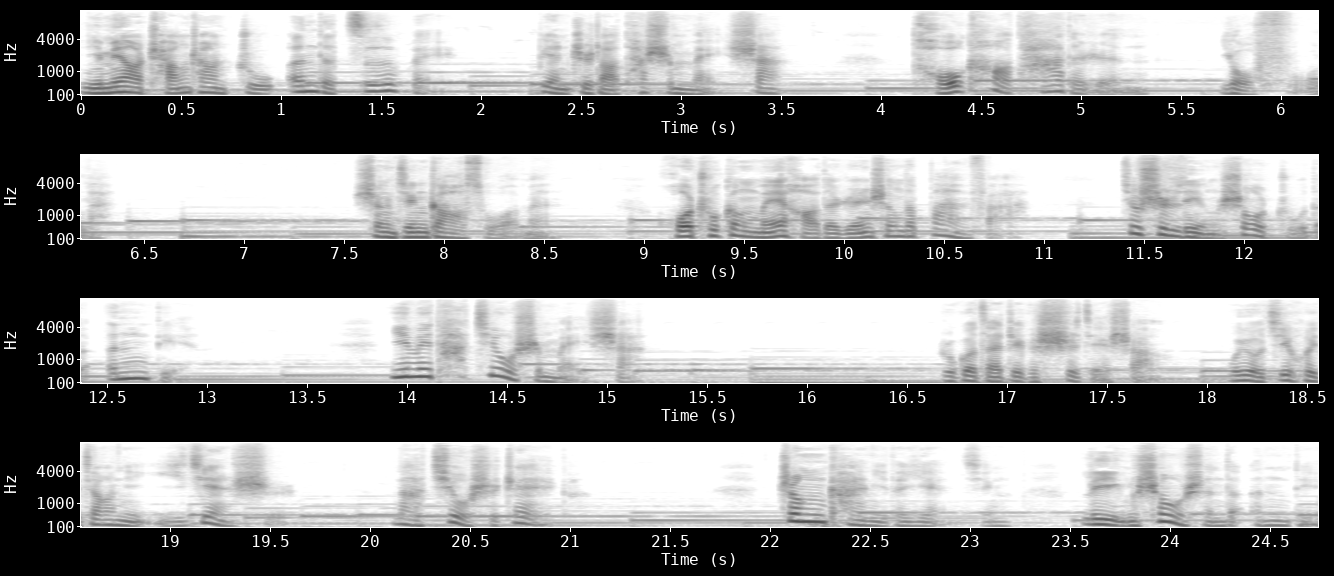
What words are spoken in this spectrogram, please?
你们要尝尝主恩的滋味，便知道他是美善。投靠他的人有福了。”圣经告诉我们，活出更美好的人生的办法。就是领受主的恩典，因为他就是美善。如果在这个世界上，我有机会教你一件事，那就是这个：睁开你的眼睛，领受神的恩典，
